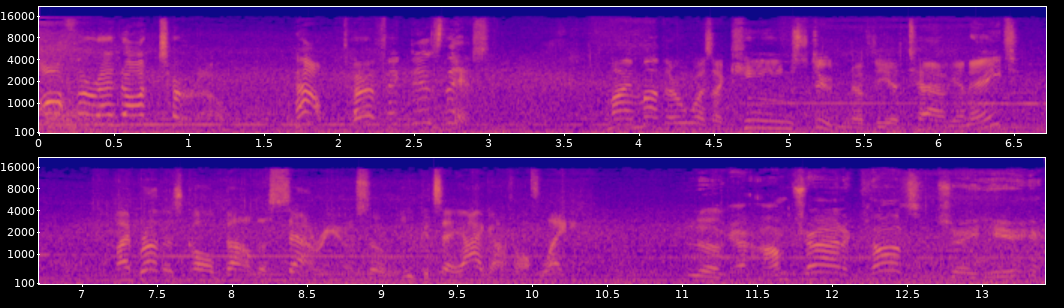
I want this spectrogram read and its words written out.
Arthur and Arturo. How perfect is this? My mother was a keen student of the Italianate. My brother's called Baldessario, so you could say I got off light. Look, I I'm trying to concentrate here.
